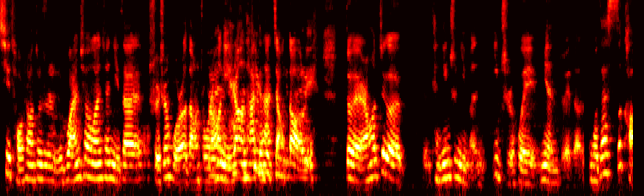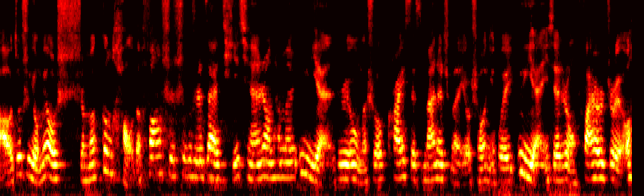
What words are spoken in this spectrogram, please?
气头上就是完全完全你在水深火热当中，然后你让他跟他讲道理，对，然后这个肯定是你们一直会面对的。我在思考，就是有没有什么更好的方式，是不是在提前让他们预演？就是因为我们说 crisis management，有时候你会预演一些这种 fire drill，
